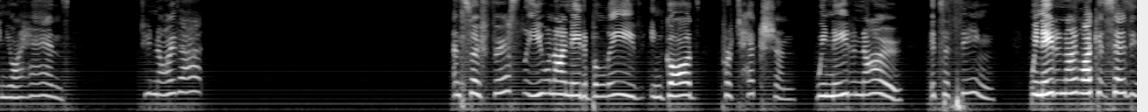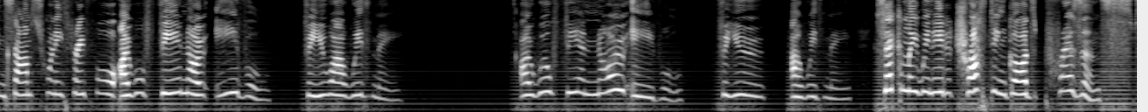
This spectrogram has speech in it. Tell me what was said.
in your hands. Do you know that? And so, firstly, you and I need to believe in God's protection. We need to know it's a thing. We need to know, like it says in Psalms 23 4, I will fear no evil, for you are with me. I will fear no evil, for you are with me. Secondly, we need to trust in God's presence.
